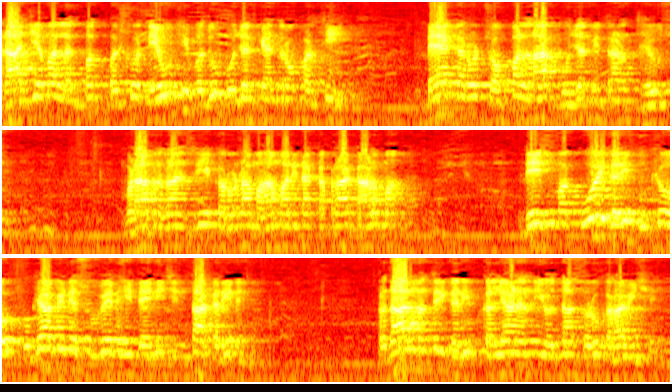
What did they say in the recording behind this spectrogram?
રાજ્યમાં લગભગ બસો નેવુંથી વધુ ભોજન કેન્દ્રો પરથી બે કરોડ ચોપન લાખ ભોજન વિતરણ થયું છે. વડાપ્રધાનશ્રીએ કોરોના મહામારીના કપરા કાળમાં દેશમાં કોઈ ગરીબ ભૂખ્યો ભૂખ્યા પીને સુવે નહીં તેની ચિંતા કરીને પ્રધાનમંત્રી ગરીબ કલ્યાણ યોજના શરૂ કરાવી છે.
